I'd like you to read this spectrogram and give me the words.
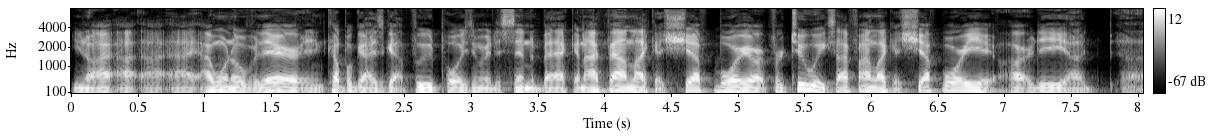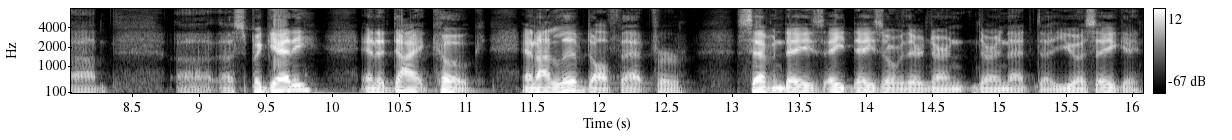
you know, I, I I- went over there and a couple guys got food poisoning. We had to send them back, and I found like a Chef Boyardee for two weeks. I found like a Chef Boyardee uh, uh, uh, a spaghetti and a Diet Coke, and I lived off that for seven days, eight days over there during during that uh, USA game.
